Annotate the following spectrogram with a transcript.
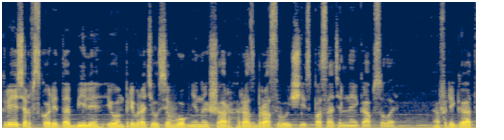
Крейсер вскоре добили, и он превратился в огненный шар, разбрасывающий спасательные капсулы, а фрегат,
